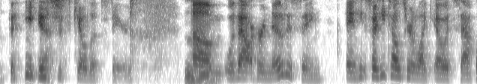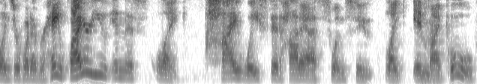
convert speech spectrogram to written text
that he has just killed upstairs Mhm. um without her noticing and he so he tells her like oh it's saplings or whatever hey why are you in this like high-waisted hot-ass swimsuit like in Mm. my pool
